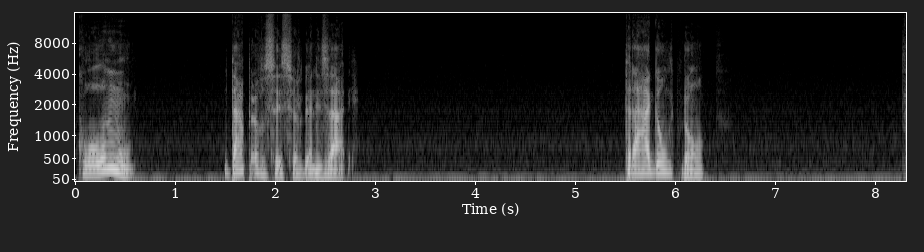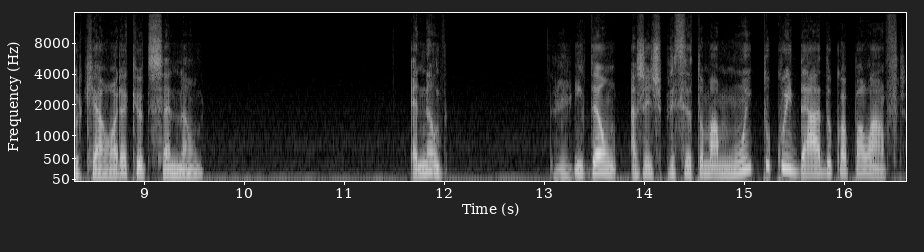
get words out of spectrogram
Como? Dá para vocês se organizarem? Tragam pronto. Porque a hora que eu disser não, é não. Então, a gente precisa tomar muito cuidado com a palavra.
